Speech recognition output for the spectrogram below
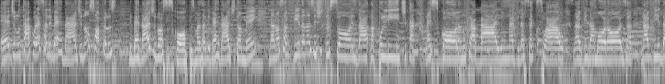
é de lutar por essa liberdade, não só pela liberdade dos nossos corpos, mas a liberdade também da nossa vida nas instituições, da, na política, na escola, no trabalho, na vida sexual, na vida amorosa, na vida,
